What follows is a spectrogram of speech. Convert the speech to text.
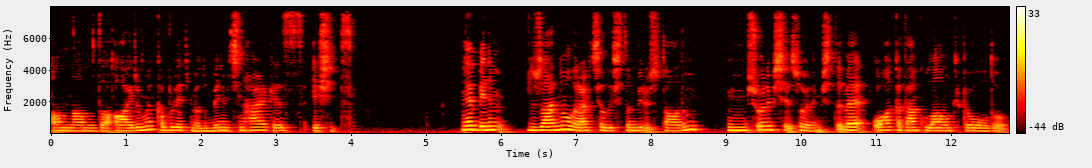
anlamda ayrımı kabul etmiyordum. Benim için herkes eşit. Ve benim düzenli olarak çalıştığım bir üstadım Hmm, şöyle bir şey söylemişti ve o hakikaten kulağıma küpe oldu.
